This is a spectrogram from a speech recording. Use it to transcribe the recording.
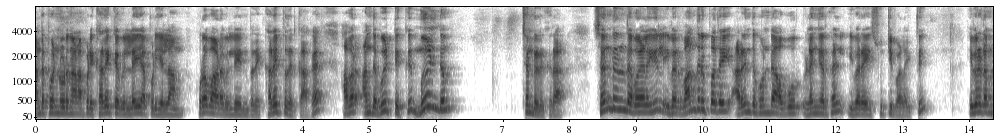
அந்த பெண்ணோடு நான் அப்படி கதைக்கவில்லை அப்படியெல்லாம் உறவாடவில்லை என்பதை கதைப்பதற்காக அவர் அந்த வீட்டுக்கு மீண்டும் சென்றிருக்கிறார். சென்றிருந்த வேளையில் இவர் வந்திருப்பதை அறிந்து கொண்ட அவ்வூர் இளைஞர்கள் இவரை சுற்றி வளைத்து இவரிடம்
